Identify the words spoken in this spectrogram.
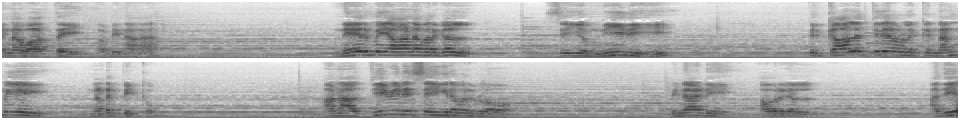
என்ன வார்த்தை அப்படின்னா நேர்மையானவர்கள் செய்யும் நீதி பிற்காலத்திலே அவர்களுக்கு நன்மையை நடப்பிக்கும். ஆனால் தீவினை செய்கிறவர்களோ பின்னாடி அவர்கள் அதே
